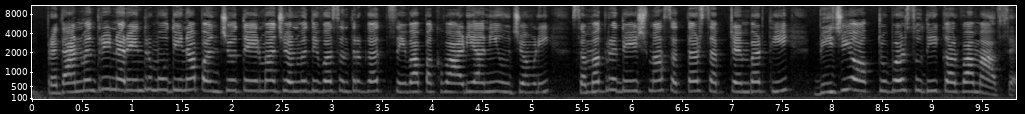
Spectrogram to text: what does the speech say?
પ્રધાનમંત્રી નરેન્દ્ર મોદીના પંચોતેરમાં જન્મદિવસ અંતર્ગત સેવા પખવાડિયાની ઉજવણી સમગ્ર દેશમાં સત્તર સપ્ટેમ્બરથી બીજી ઓક્ટોબર સુધી કરવામાં આવશે.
